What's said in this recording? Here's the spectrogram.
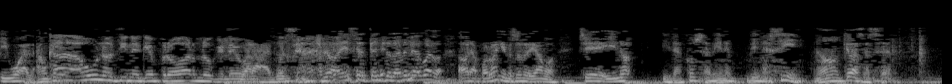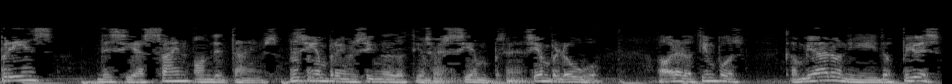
igual, aunque... Cada uno tiene que probar lo que le Pará, gusta. escucha, no, eso estoy totalmente de acuerdo. Ahora, por más que nosotros digamos, che, y no... Y la cosa viene, viene así, ¿no? ¿Qué vas a hacer? Prince decía sign on the times. Ujú. Siempre hay un signo de los tiempos, Sí, siempre, sí. siempre lo hubo. Ahora los tiempos cambiaron y los pibes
